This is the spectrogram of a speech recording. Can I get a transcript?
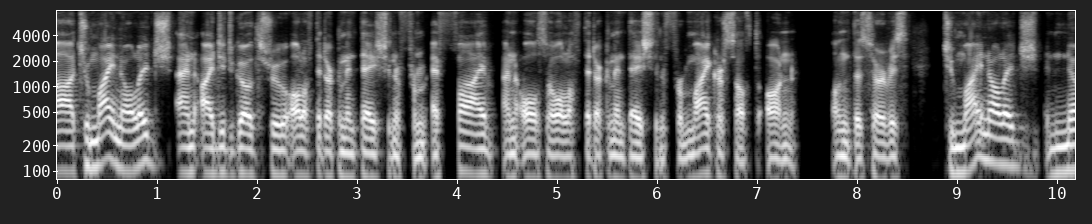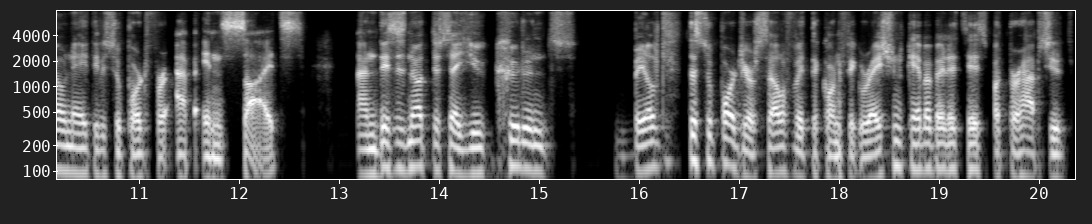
uh, to my knowledge, and I did go through all of the documentation from F5 and also all of the documentation from Microsoft on, on the service. To my knowledge, no native support for App Insights. And this is not to say you couldn't build the support yourself with the configuration capabilities, but perhaps you'd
